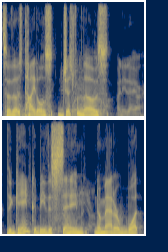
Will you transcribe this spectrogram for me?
So those titles, just from those, the game could be the same no matter what,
